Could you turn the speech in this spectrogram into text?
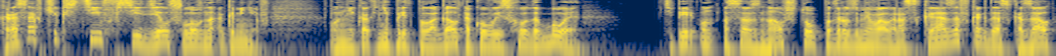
Красавчик Стив сидел словно окаменев. Он никак не предполагал такого исхода боя. Теперь он осознал, что подразумевал рассказов, когда сказал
